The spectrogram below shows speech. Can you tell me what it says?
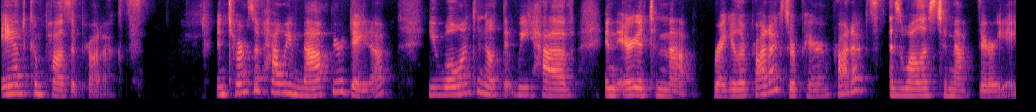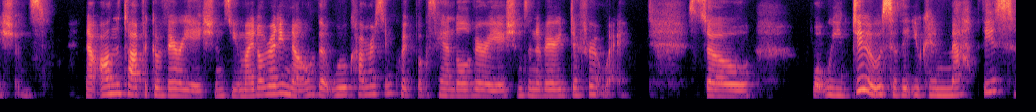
and composite products. In terms of how we map your data, you will want to note that we have an area to map regular products or parent products, as well as to map variations. Now, on the topic of variations, you might already know that WooCommerce and QuickBooks handle variations in a very different way. So what we do so that you can map these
